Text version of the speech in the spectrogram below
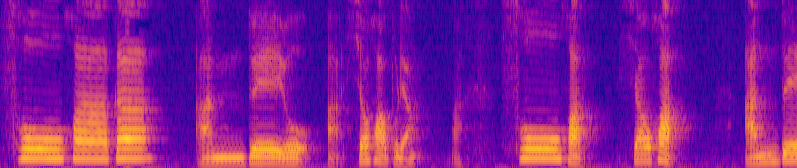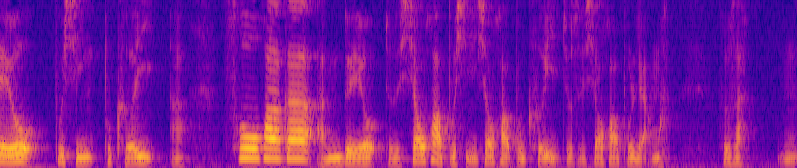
소화가안돼 요， 啊，消化不良啊，소화消化안돼 요， 不行，不可以啊，소화가안돼 요， 就是消化不行，消化不可以，就是消化不良嘛，是不是啊？嗯，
